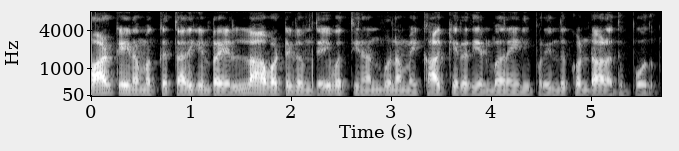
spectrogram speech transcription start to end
வாழ்க்கை நமக்கு தருகின்ற எல்லாவற்றிலும் தெய்வத்தின் அன்பு நம்மை காக்கிறது என்பதனை நீ புரிந்து கொண்டால் அது போதும்.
